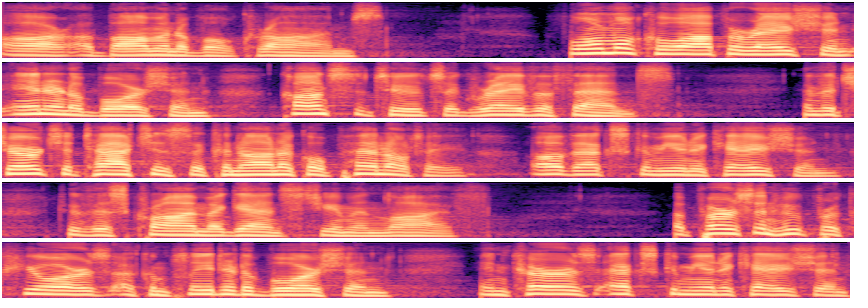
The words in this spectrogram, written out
are abominable crimes. Formal cooperation in an abortion constitutes a grave offense and the Church attaches the canonical penalty of excommunication to this crime against human life. A person who procures a completed abortion incurs excommunication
